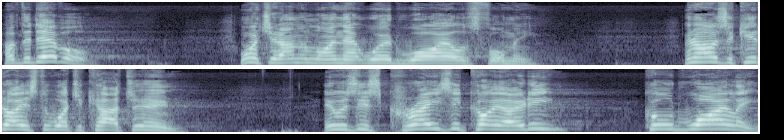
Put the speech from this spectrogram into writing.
of the devil. I want you to underline that word wiles for me. When I was a kid, I used to watch a cartoon. It was this crazy coyote called Wiley.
